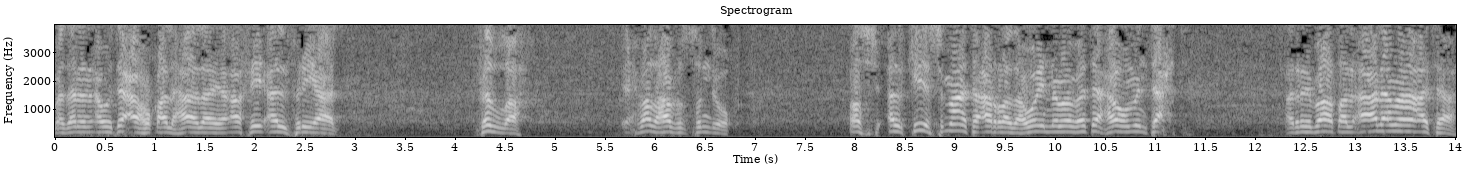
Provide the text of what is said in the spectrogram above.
مثلا أودعه قال هذا يا أخي ألف ريال. فضة. احفظها في الصندوق. الكيس ما تعرض وإنما فتحه من تحت. الرباط الأعلى ما أتاه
